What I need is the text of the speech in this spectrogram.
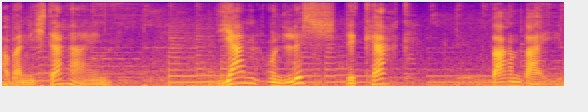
Aber nicht allein. Jan und Lys de Kerk waren bei ihm.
